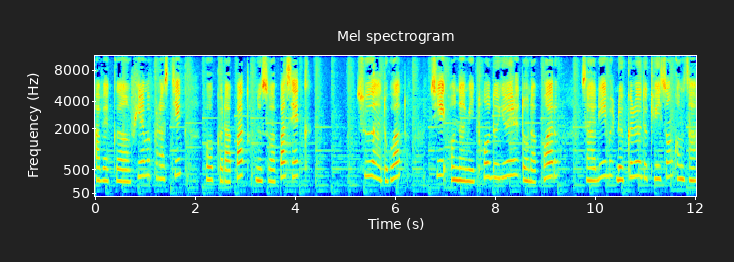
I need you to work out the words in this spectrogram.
avec un film plastique pour que la pâte ne soit pas sec. Sous à droite, si on a mis trop d'huile dans la poêle, ça allume le creux de cuisson comme ça.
